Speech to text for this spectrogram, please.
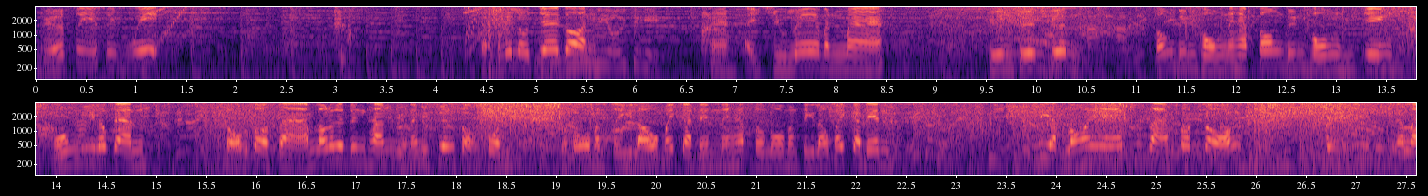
เหลือ 40 วิกลับไปเล่นโรเจอร์ก่อนไอคิวเลอร์มันมาขึ้นขึ้นขึ้นต้องดึงธงนะครับ ต้องดึงธงจริงธงนี้แล้วกัน 2 ต่อ 3 เราน่าจะดึงทันอยู่นะมีเพื่อน 2 คนโตโลมันตีเราไม่กระเด็นนะครับโตโลมันตีเราไม่กระเด็น เรียบร้อยนะครับ3ต่อ2ตีอะไร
